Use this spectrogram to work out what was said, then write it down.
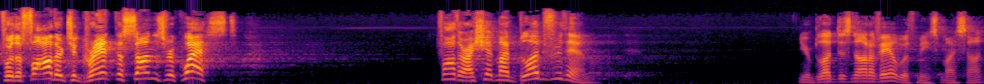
for the Father to grant the Son's request. Father, I shed my blood for them. Your blood does not avail with me, my son.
